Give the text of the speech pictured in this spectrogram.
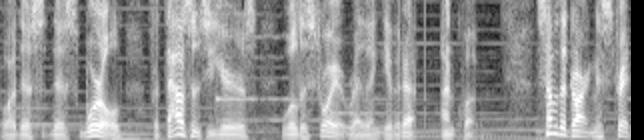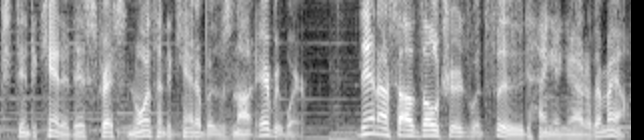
or this, this world for thousands of years, we'll destroy it rather than give it up. Unquote. Some of the darkness stretched into Canada. It stretched north into Canada, but it was not everywhere. Then I saw vultures with food hanging out of their mouth.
